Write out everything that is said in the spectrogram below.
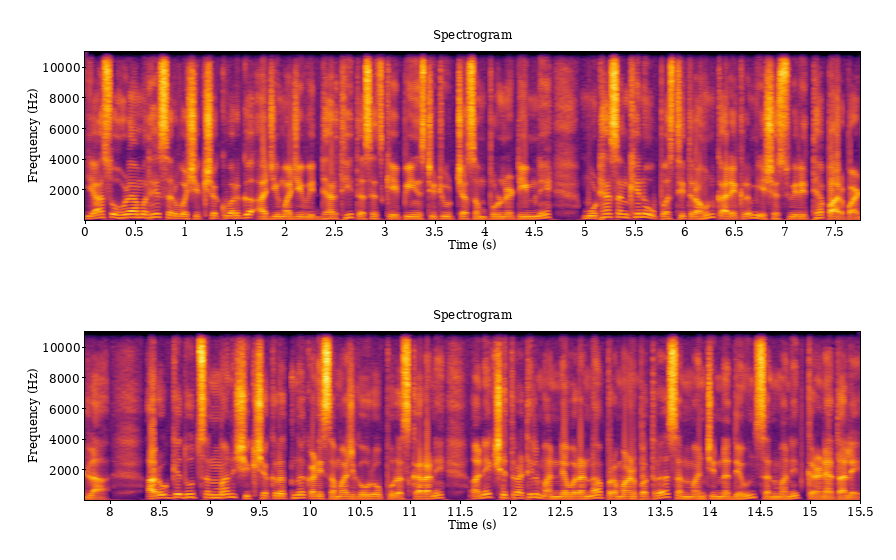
या सोहळ्यामध्ये सर्व शिक्षक वर्ग आजी माजी विद्यार्थी तसेच के पी इन्स्टिट्यूटच्या संपूर्ण टीमने मोठ्या संख्येनं उपस्थित राहून कार्यक्रम यशस्वीरित्या पार पाडला. आरोग्यदूत सन्मान शिक्षकरत्नक आणि समाजगौरव पुरस्काराने अनेक क्षेत्रातील मान्यवरांना प्रमाणपत्र सन्मानचिन्ह देऊन सन्मानित करण्यात आले.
